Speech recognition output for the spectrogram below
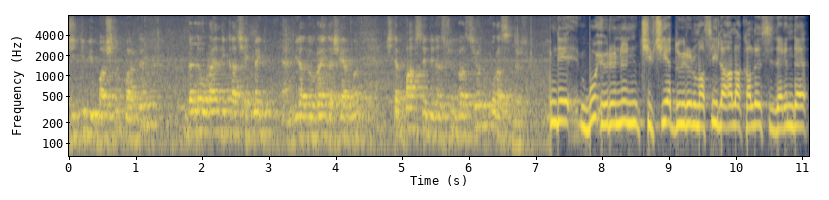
ciddi bir başlık vardı. Ben de oraya dikkat çekmek, yani biraz da orayı da şey yapmak, işte bahsedilen sübvansiyon burasıdır. Şimdi bu ürünün çiftçiye duyurulmasıyla alakalı sizlerin de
